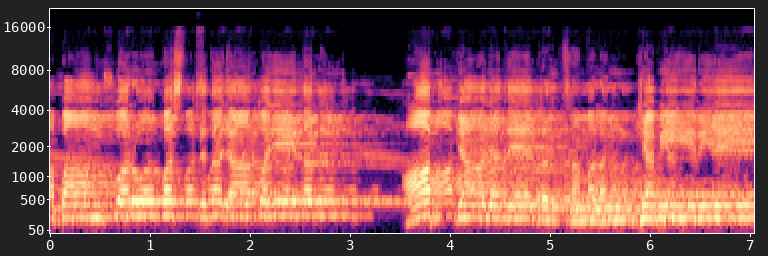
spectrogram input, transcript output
अपां स्वरूपस्थितजा त्वयेतद् आप्यायते वीर्ये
